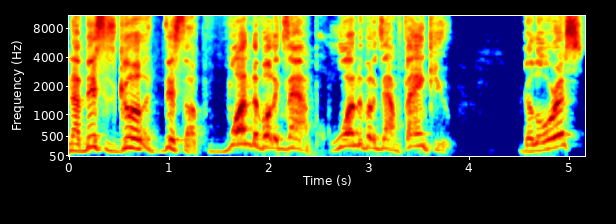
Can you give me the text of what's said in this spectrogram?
Now, this is good. This is a wonderful example. Wonderful example. Thank you. Dolores,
